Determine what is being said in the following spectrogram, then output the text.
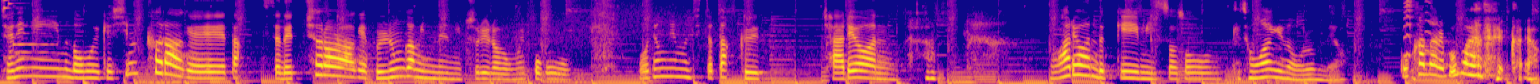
제니님은 너무 이렇게 심플하게 딱 진짜 내추럴하게 볼륨감 있는 입술이라 너무 예쁘고 원영님은 진짜 딱 그 자려한 화려한 느낌이 있어서 이렇게 정하기는 어렵네요. 꼭 하나를 뽑아야 될까요?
